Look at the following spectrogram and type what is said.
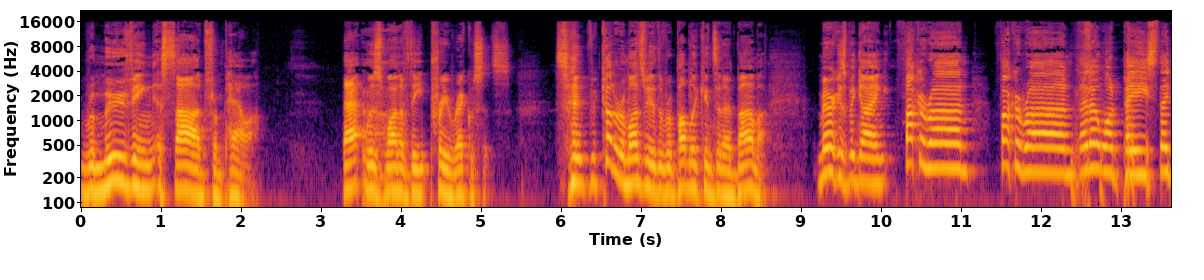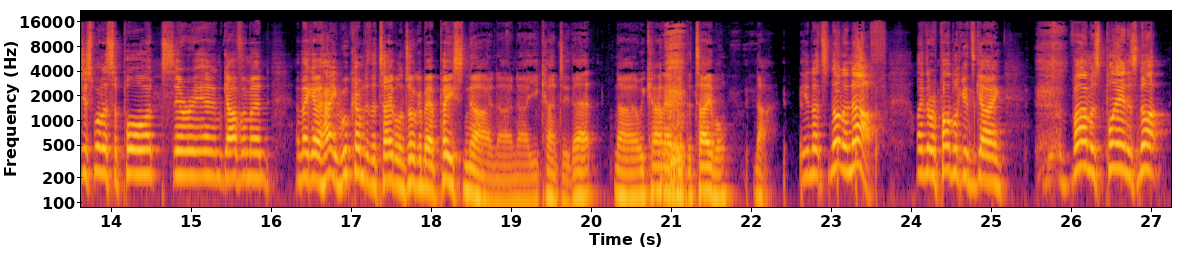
removing Assad from power. That was ah. one of the prerequisites. So it kind of reminds me of the Republicans and Obama. America's been going, fuck Iran, fuck Iran. They don't want peace. They just want to support Syrian government. And they go, hey, we'll come to the table and talk about peace. No, no, no, you can't do that. No, we can't have you at the table. No. You know, it's not enough. Like the Republicans going, Obama's plan is not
